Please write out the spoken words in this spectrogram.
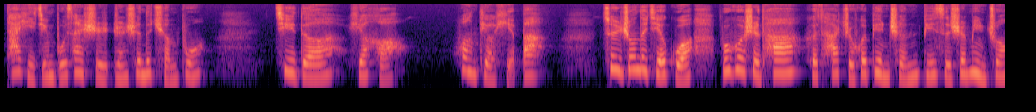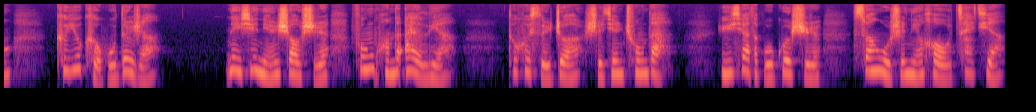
他已经不再是人生的全部，记得也好，忘掉也罢，最终的结果不过是他和他只会变成彼此生命中。可有可无的人，那些年少时疯狂的爱恋，都会随着时间冲淡，余下的不过是三五十年后再见，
